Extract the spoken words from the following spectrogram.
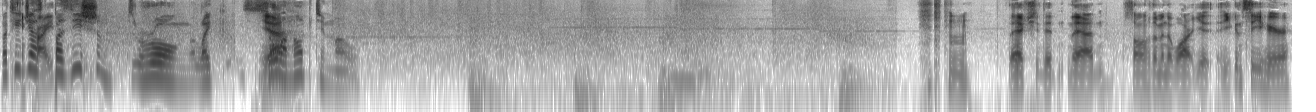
But he just height? positioned wrong, like so Yeah. unoptimal. Hmm. they actually did. They had some of them in the water. Yeah, you can see here,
